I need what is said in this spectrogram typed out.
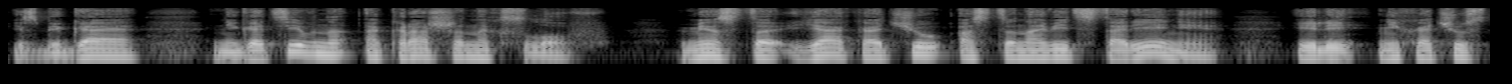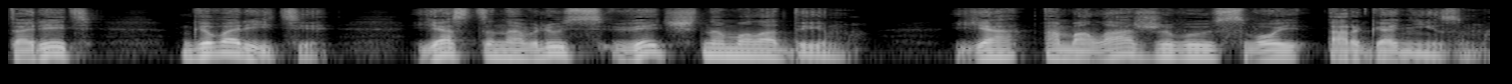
избегая негативно окрашенных слов. Вместо «я хочу остановить старение» или «не хочу стареть» говорите «я становлюсь вечно молодым», «я омолаживаю свой организм».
